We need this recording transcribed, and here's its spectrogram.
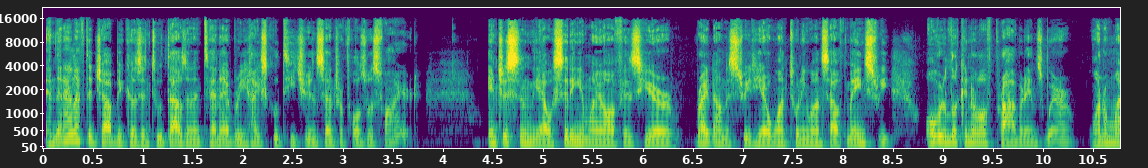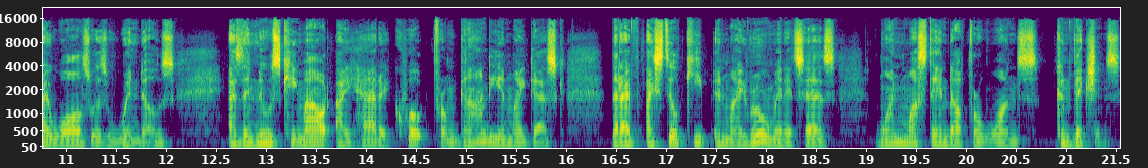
And then I left the job because in 2010, every high school teacher in Central Falls was fired. Interestingly, I was sitting in my office here, right down the street here, 121 South Main Street, overlooking all of Providence, where one of my walls was windows. As the news came out, I had a quote from Gandhi in my desk that I've, I still keep in my room, and it says, one must stand up for one's convictions.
